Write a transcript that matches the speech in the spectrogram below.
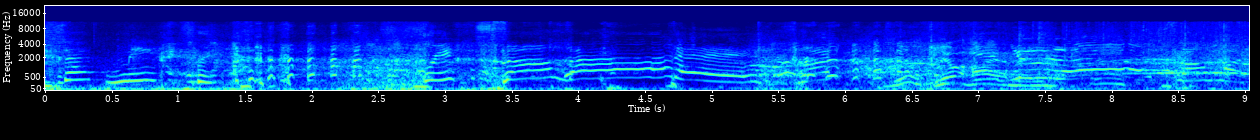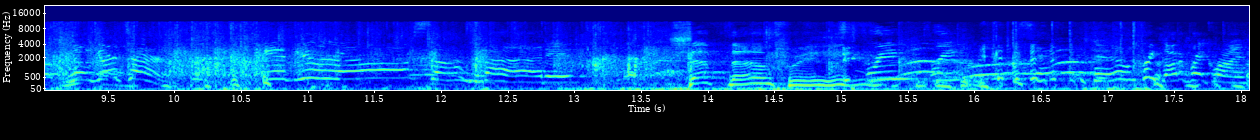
set me free. free somebody. Right? You're higher If you than love someone. No, your turn. If you love somebody, Set them free. free, free, set them free. Go to break, Ryan.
